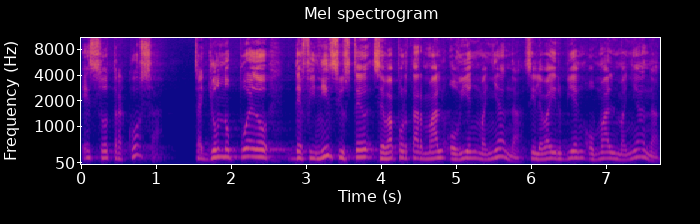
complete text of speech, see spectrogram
es otra cosa. O sea, yo no puedo definir si usted se va a portar mal o bien mañana, si le va a ir bien o mal mañana.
